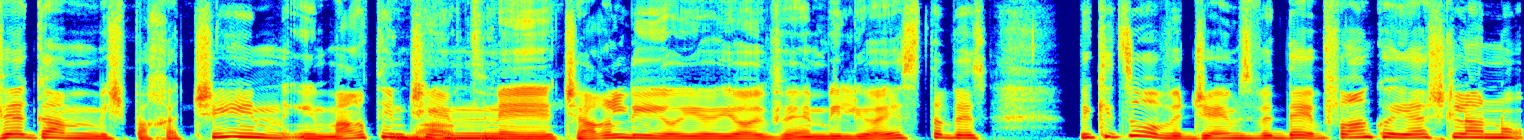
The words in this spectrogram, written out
וגם משפחת שין, עם מרטין שין, אה, צ'ארלי, אוי אוי אוי, ואמיליו אסטווס. בקיצור, וג'יימס ודייב פרנקו, יש לנו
